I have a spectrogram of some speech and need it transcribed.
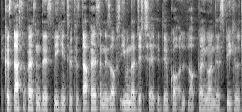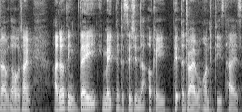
Because that's the person they're speaking to. Because that person is obviously, even though just they've got a lot going on, they're speaking to the driver the whole time. I don't think they make the decision that okay, pit the driver onto these tires.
